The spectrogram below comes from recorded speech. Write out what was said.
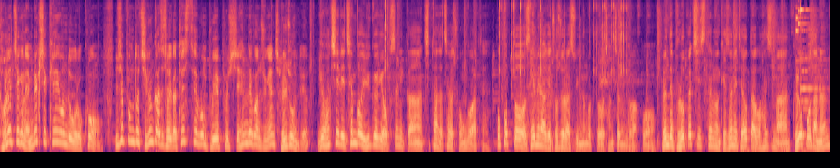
전에 찍은 엠백시 K1도 그렇고 이 제품도 지금까지 저희가 테스트해본 VFC handgun 중엔 제일 좋은데요? 이게 확실히 chamber 유격이 없으니까 집탄 자체가 좋은 것 같아. hop-up도 세밀하게 조절할 수 있는 것도 장점인 것 같고. 그런데 blowback 시스템은 개선이 되었다고 하지만 글록보다는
